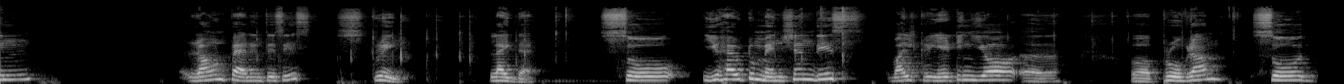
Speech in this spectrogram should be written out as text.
in round parenthesis string like that. So you have to mention this while creating your uh, uh, program so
